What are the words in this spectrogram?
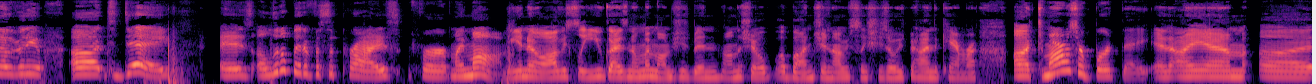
another video. Uh, today is a little bit of a surprise for my mom. You know, obviously you guys know my mom. She's been on the show a bunch and obviously she's always behind the camera. Uh, tomorrow's her birthday and I am, uh,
